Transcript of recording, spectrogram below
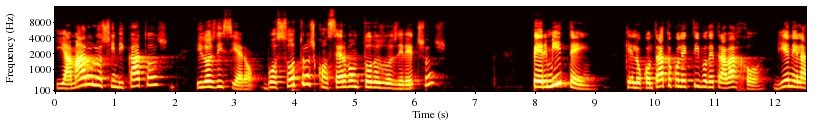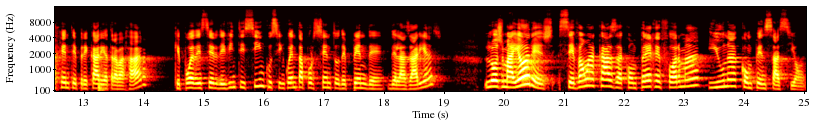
Y llamaron los sindicatos y los dijeron, vosotros conservan todos los derechos, permiten que el contrato colectivo de trabajo viene la gente precaria a trabajar, que puede ser de 25 50% depende de las áreas. Los mayores se van a casa con pre-reforma y una compensación.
